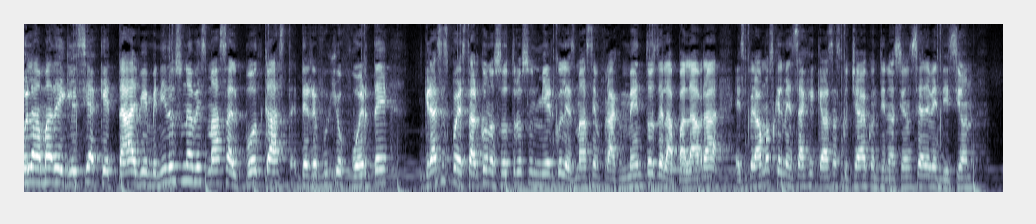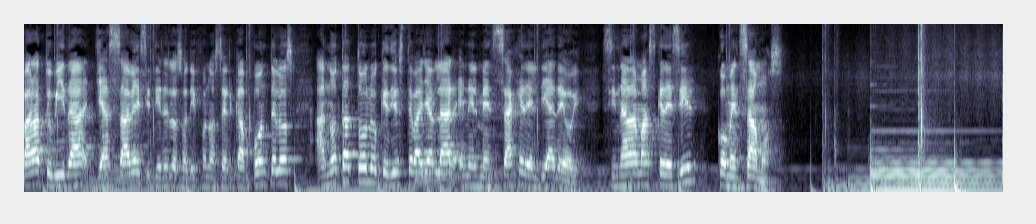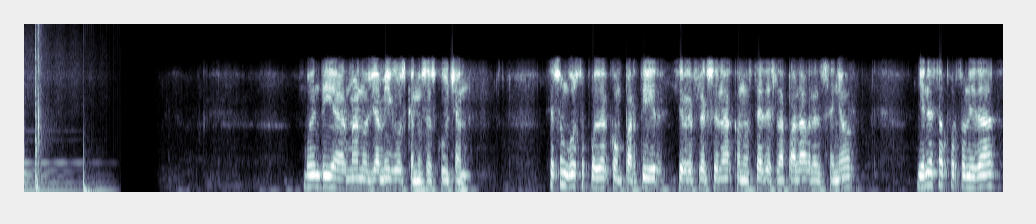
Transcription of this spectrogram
Hola amada iglesia, ¿qué tal? Bienvenidos una vez más al podcast de Refugio Fuerte. Gracias por estar con nosotros un miércoles más en Fragmentos de la Palabra. Esperamos que el mensaje que vas a escuchar a continuación sea de bendición para tu vida. Ya sabes, si tienes los audífonos cerca, póntelos. Anota todo lo que Dios te vaya a hablar en el mensaje del día de hoy. Sin nada más que decir, comenzamos. Buen día hermanos y amigos que nos escuchan. Es un gusto poder compartir y reflexionar con ustedes la palabra del Señor y en esta oportunidad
